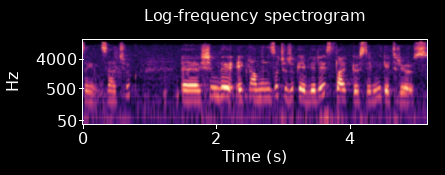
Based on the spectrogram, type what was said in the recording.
Sayın Selçuk. Ee, şimdi ekranlarınıza çocuk evleri slide gösterimini getiriyoruz.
